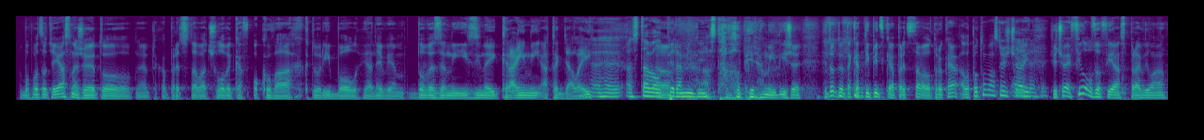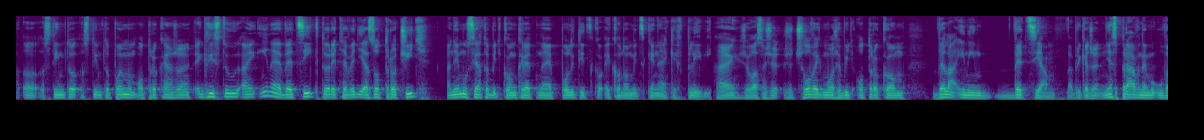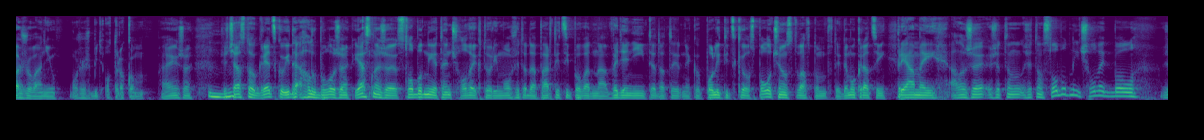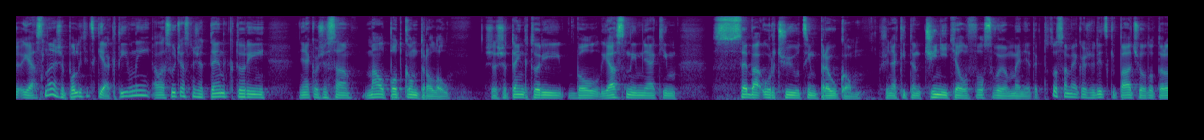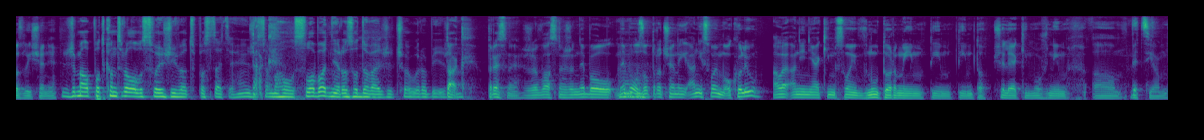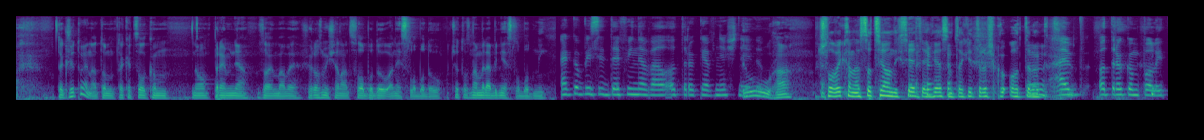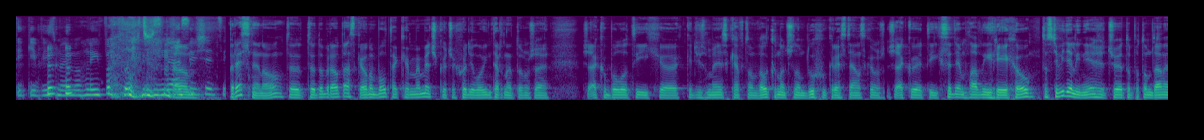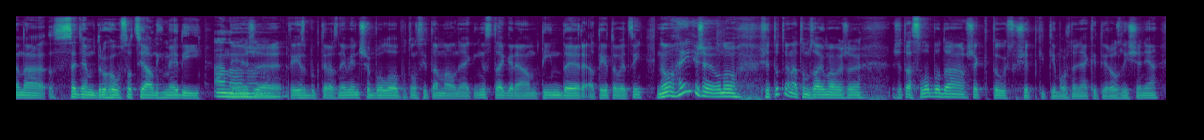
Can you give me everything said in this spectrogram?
lebo v podstate jasné, že je to neviem, taká predstava človeka v okovách, ktorý bol, ja neviem, dovezený z inej krajiny a tak ďalej. He, he, a staval pyramídy. A staval pyramídy, že, že toto je taká typická predstava otroka, ale potom vlastne, že čo, aj, že čo aj filozofia spravila uh, s, týmto, s týmto pojmom otroka, že existujú aj iné veci, ktoré ťa vedia zotročiť a nemusia to byť konkrétne politicko-ekonomické nejaké vplyvy. Hej? Že vlastne, že, že človek môže byť otrokom veľa iným veciam. Napríklad, že nesprávnemu uvažovaniu môžeš byť otrokom. Hej? Že, mm-hmm. že často grécko ideálu bolo, že jasné, že slobodný je ten človek, ktorý môže teda participovať na vedení teda nejakého politického spoločenstva v, tom, v tej demokracii priamej, ale že, že, ten, že ten slobodný človek bol že jasné, že politicky aktívny, ale súčasne, že ten, ktorý nejako, že sa mal pod kontrolou že, že ten, ktorý bol jasným nejakým seba určujúcim prvkom. Že nejaký ten činiteľ vo svojom mene. Tak toto sa mi akože vždycky páčilo, toto rozlíšenie. Že mal pod kontrolou svoj život v podstate, he? že tak. sa mohol slobodne rozhodovať, že čo urobí. Že... Tak, presne, že vlastne, že nebol, nebol zotročený ani svojmu okoliu, ale ani nejakým svojim vnútorným tým, týmto všelijakým možným uh, veciam. Takže to je na tom také celkom no, pre mňa zaujímavé, že rozmýšľa nad slobodou a neslobodou. Čo to znamená byť neslobodný? Ako by si definoval otroka v dnešnej Uha. dobe? Človeka na sociálnych sieťach, ja som taký trošku otrok. Aj otrokom politiky by sme mohli povedať, že sme um, asi všetci. Presne, no, to, to je dobrá otázka. Ono bol také memečko, čo chodilo internetom, že, že ako bolo tých, eh, keď už sme dneska v tom veľkonočnom duchu kresťanskom, že ako je tých sedem hlavných hriechov. To ste videli, nie? Že čo je to potom dané na sedem druhov sociálnych médií. Nie, že Facebook teraz neviem čo bolo, potom si tam mal nejak Instagram, Tinder a tieto veci. No hej, že ono, že toto je na tom zaujímavé, že, že tá sloboda, však to už sú všetky tie možno nejaké tie rozlíšenia,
